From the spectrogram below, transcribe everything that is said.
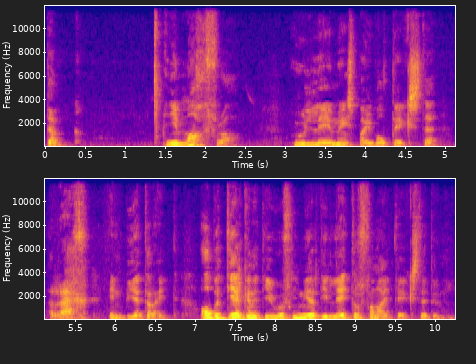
dink. En jy mag vra hoe lê mens Bybeltekste reg en beter uit? Al beteken dit jy hoef nie meer die letter van daai teks te doen nie.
